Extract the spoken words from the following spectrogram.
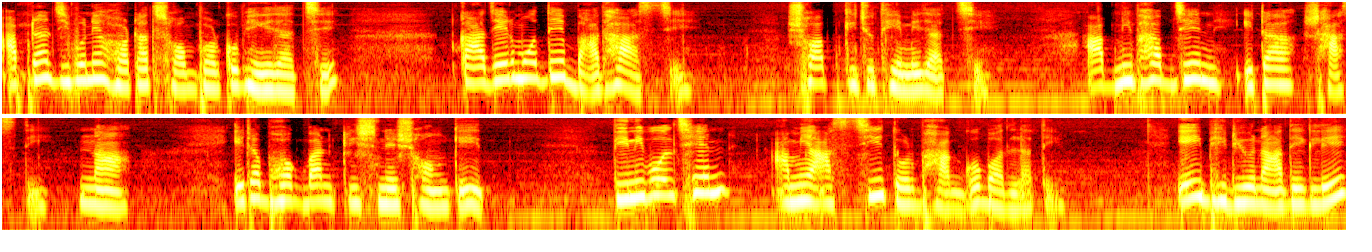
আপনার জীবনে হঠাৎ সম্পর্ক ভেঙে যাচ্ছে, কাজের মধ্যে বাধা আসছে, সব কিছু থেমে যাচ্ছে। আপনি ভাবছেন, এটা শাস্তি। না, এটা ভগবান কৃষ্ণের সংকেত। তিনি বলছেন, আমি আসছি তোর ভাগ্য বদলাতে। এই ভিডিও না দেখলে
